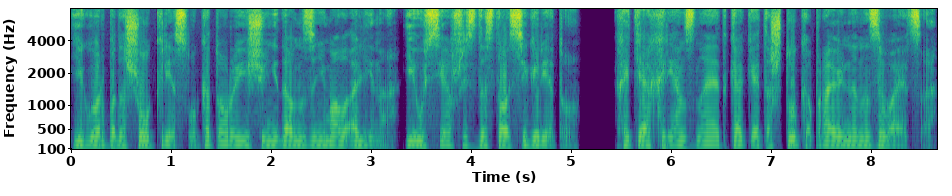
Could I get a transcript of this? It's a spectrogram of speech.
Егор подошел к креслу, которое еще недавно занимала Алина, и, усевшись, достал сигарету. Хотя хрен знает, как эта штука правильно называется.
